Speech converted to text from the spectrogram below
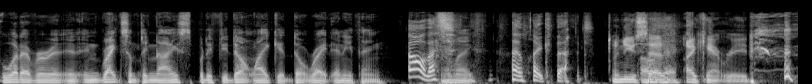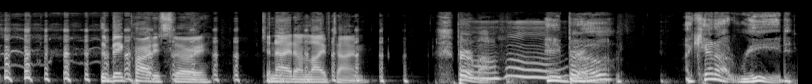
whatever, and, and write something nice. But if you don't like it, don't write anything." Oh, that's I'm like, I like that. And you said, Okay. I can't read. the big party story tonight on Lifetime. Paramount. Hey, bro, I cannot read.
